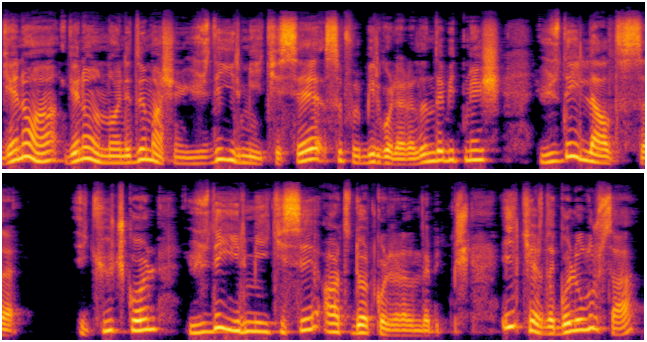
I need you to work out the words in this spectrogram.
Genoa, Genoa'nın oynadığı maçların %22'si 0-1 gol aralığında bitmiş. %56'sı 2-3 gol, %22'si artı 4 gol aralığında bitmiş. İlk yarıda gol olursa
